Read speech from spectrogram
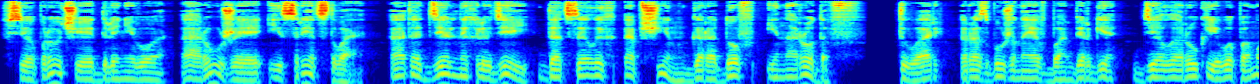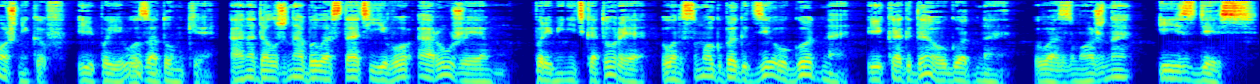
Все прочее для него – оружие и средства, от отдельных людей до целых общин, городов и народов. Тварь, разбуженная в Бамберге, дело рук его помощников, и по его задумке она должна была стать его оружием, применить которое он смог бы где угодно и когда угодно, возможно, и здесь.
